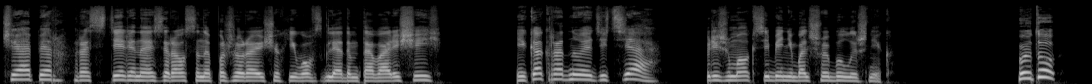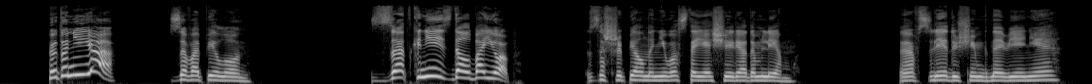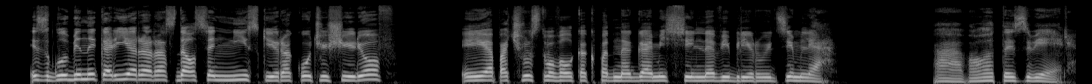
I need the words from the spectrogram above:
Чапер растерянно озирался на пожирающих его взглядом товарищей и, как родное дитя, прижимал к себе небольшой булыжник. «Это... это не я!» — завопил он. «Заткнись, долбоёб!» — зашипел на него стоящий рядом Лем. А в следующее мгновение из глубины карьера раздался низкий ракочущий рев, и я почувствовал, как под ногами сильно вибрирует земля. А вот и зверь.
